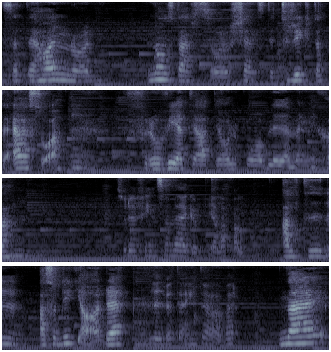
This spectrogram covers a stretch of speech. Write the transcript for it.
så att det har ändå... Någonstans så känns det tryggt att det är så. Mm. För då vet jag att jag håller på att bli en människa. Mm. Så det finns en väg upp i alla fall. Alltid. Mm. Alltså det gör det. Livet är inte över. Nej,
